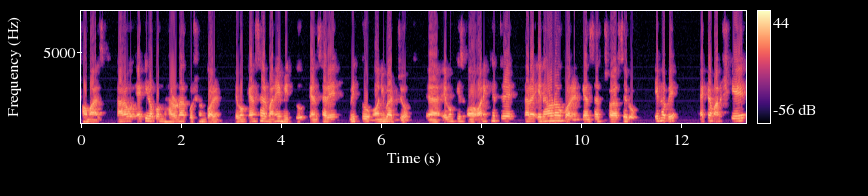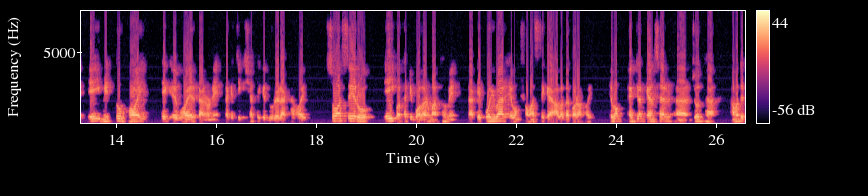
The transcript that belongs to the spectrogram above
সমাজ, তারাও একই রকম ধারণা পোষণ করেন এবং ক্যান্সার মানে মৃত্যু। ক্যান্সারে মৃত্যু অনিবার্য এবং অনেক ক্ষেত্রে তারা এ ধারণাও করেন ক্যান্সার ছড়াচ্ছে রোগ। এভাবে একটা মানুষকে এই মৃত্যু ভয় ভয়ের কারণে তাকে চিকিৎসা থেকে দূরে রাখা হয়। সোয়াসে রোগ এই কথাটি বলার মাধ্যমে তাকে পরিবার এবং সমাজ থেকে আলাদা করা হয় এবং একজন ক্যান্সার যোদ্ধা আমাদের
